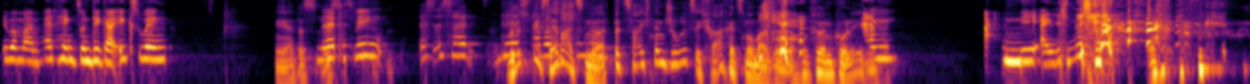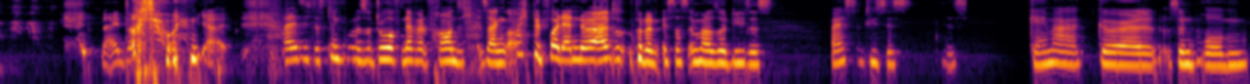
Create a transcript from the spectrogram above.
Über meinem Bett hängt so ein dicker X-Wing. Ja, das ne, deswegen es ist halt ne, Würdest du dich selber als Nerd bezeichnen, Jules? Ich frage jetzt nur mal so für einen Kollegen. Ähm, nee, eigentlich nicht. Nein, doch schon, ja. Weiß ich, das klingt immer so doof, ne? wenn Frauen sich sagen, oh, ich bin voll der Nerd. Und dann ist das immer so dieses, weißt du, dieses, dieses Gamer-Girl-Syndrom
